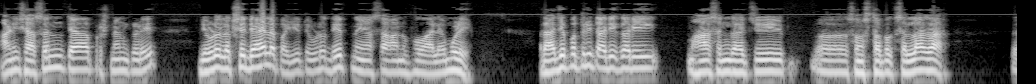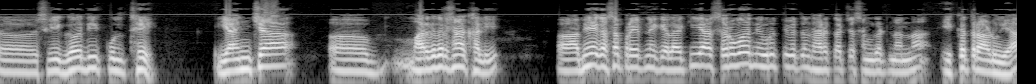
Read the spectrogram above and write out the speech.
आणि शासन त्या प्रश्नांकडे जेवढं लक्ष द्यायला पाहिजे तेवढं देत नाही असा अनुभव आल्यामुळे राजपत्रित अधिकारी महासंघाचे संस्थापक सल्लागार श्री ग दी कुलथे यांच्या मार्गदर्शनाखाली आम्ही एक असा प्रयत्न केला की या सर्व निवृत्तीवेतनधारकाच्या संघटनांना एकत्र आणूया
